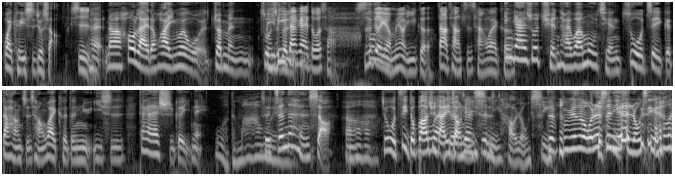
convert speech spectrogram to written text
外科医师就少，是。那后来的话，因为我专门做这个，比例大概多少？十个有没有一个大肠直肠外科？应该说，全台湾目前做这个大肠直肠外科的女医师，大概在十个以内。我的妈！所以真的很少。嗯，就我自己都不知道去哪里找女医师。你好荣幸，对，不别说，我认识你也很荣幸。不过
